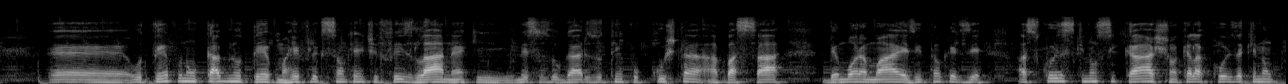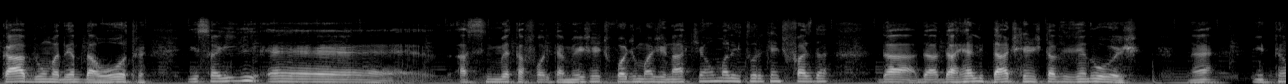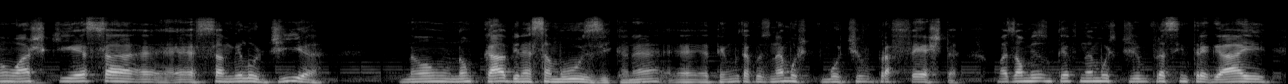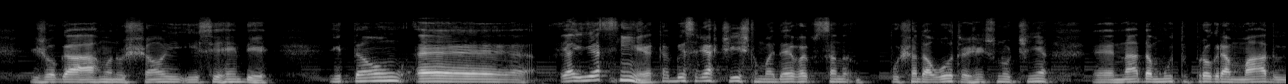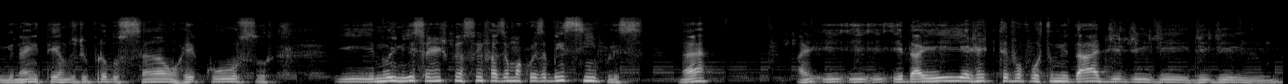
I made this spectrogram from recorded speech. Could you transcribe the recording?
é, o tempo não cabe no tempo, uma reflexão que a gente fez lá, né? Que nesses lugares o tempo custa a passar, demora mais. Então, quer dizer, as coisas que não se encaixam, aquela coisa que não cabe uma dentro da outra, isso aí é assim, metaforicamente, a gente pode imaginar que é uma leitura que a gente faz da, da, da, da realidade que a gente está vivendo hoje, né? Então, eu acho que essa, essa melodia não, não cabe nessa música, né? É, tem muita coisa, não é motivo para festa, mas ao mesmo tempo não é motivo para se entregar e, e, jogar a arma no chão e, e se render. Então, é, e aí assim, é cabeça de artista, uma ideia vai puxando, puxando a outra, a gente não tinha é, nada muito programado né, em termos de produção, recursos. E no início a gente pensou em fazer uma coisa bem simples, né? E, e, e, daí a gente teve a oportunidade de, de, de, de,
